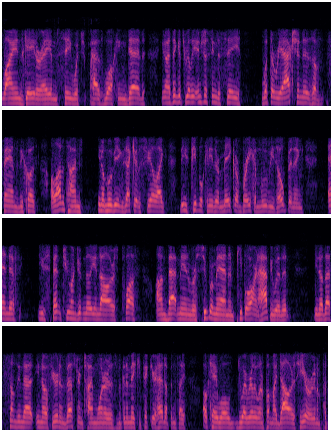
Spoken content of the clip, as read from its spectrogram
Lionsgate or AMC, which has Walking Dead, you know I think it's really interesting to see what the reaction is of fans because a lot of times you know movie executives feel like these people can either make or break a movie's opening, and if you've spent two hundred million dollars plus on Batman vs Superman and people aren't happy with it, you know that's something that you know if you're an investor in Time Warner, is going to make you pick your head up and say, okay, well, do I really want to put my dollars here, or going to put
